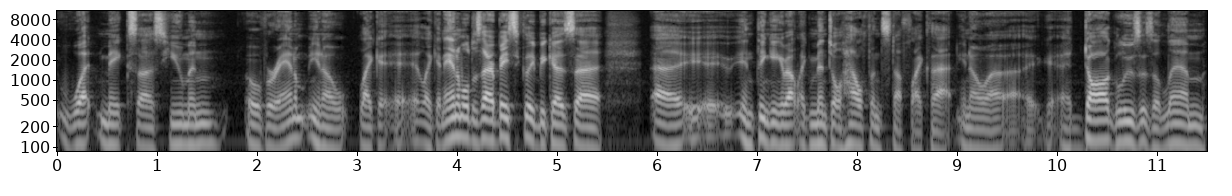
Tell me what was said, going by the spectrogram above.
what makes us human over animal. You know, like a, like an animal desire, basically because. Uh, uh, in thinking about like mental health and stuff like that, you know, uh, a, a dog loses a limb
